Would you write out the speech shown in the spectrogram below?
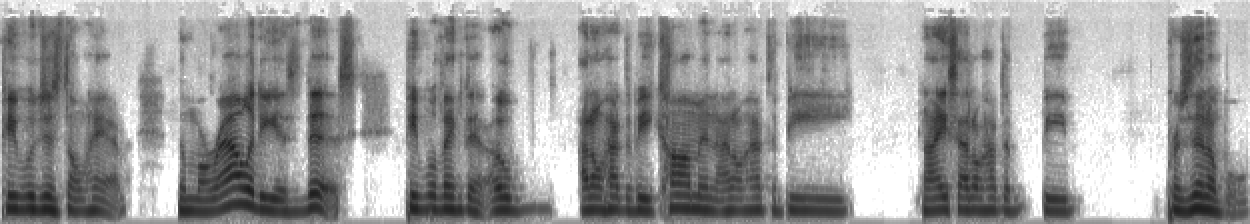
people just don't have. The morality is this people think that, oh, I don't have to be common. I don't have to be nice. I don't have to be presentable.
